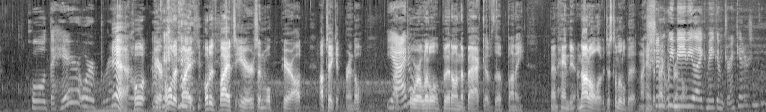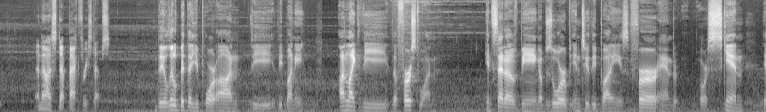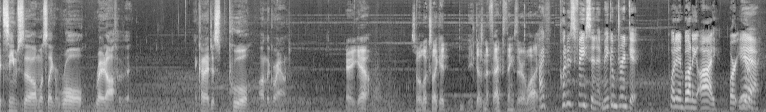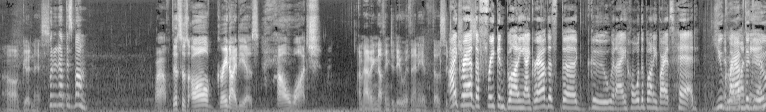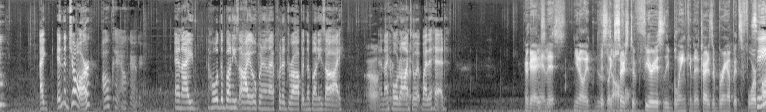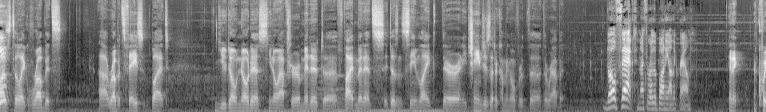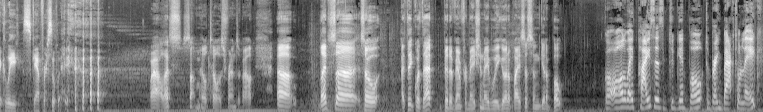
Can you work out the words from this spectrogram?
Hold the hair or Brendel? Yeah, hold here. Okay. Hold it by hold it by its ears, and we'll here. I'll I'll take it, Brindle. Yeah, I, don't. pour a little bit on the back of the bunny, and hand it. Not all of it, just a little bit, and I hand it back Shouldn't we Brindle. maybe like make him drink it or something? And then I step back three steps. the little bit that you pour on the the bunny unlike the the first one instead of being absorbed into the bunny's fur and or skin it seems to almost like roll right off of it and kind of just pool on the ground There you go. So it looks like it it doesn't affect things that are alive. I put his face in it. Make him drink it. Put in bunny eye or ear. Yeah. Oh goodness. Put it up his bum. Wow, this is all great ideas. I'll watch. I'm having nothing to do with any of those suggestions. I grab the freaking bunny. I grab the the goo and I hold the bunny by its head. You In grab the hand. goo? I in the jar Okay, okay, okay. and I hold the bunny's eye open and I put a drop in the bunny's eye Oh, and I dear hold on to it by the head. Okay, This and is- it, you know, it this just like starts to furiously blink, and it tries to bring up its forepaws See? to like rub its, uh, rub its face, but you don't notice. You know, after a minute, uh, five minutes, it doesn't seem like there are any changes that are coming over the the rabbit, No effect. And I throw the bunny on the ground. and it quickly scampers away. Wow, that's something he'll tell his friends about. Uh, let's. Uh, so, I think with that bit of information, maybe we go to Pisces and get a boat. Go all the way Pisces to get boat to bring back to lake.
